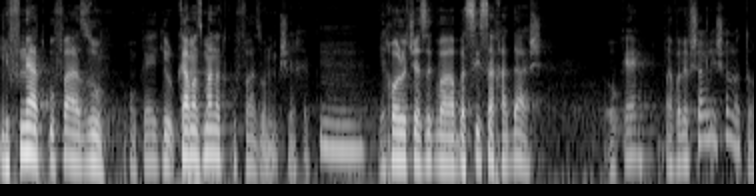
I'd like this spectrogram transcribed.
לפני התקופה הזו, אוקיי? כאילו, כמה זמן התקופה הזו נמשכת? Mm, יכול להיות שזה כבר הבסיס החדש, אוקיי? אבל אפשר לשאול אותו.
